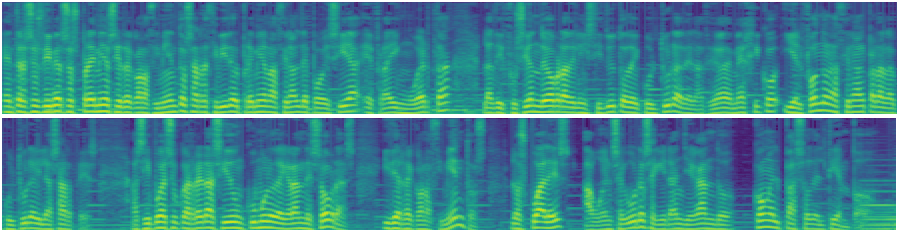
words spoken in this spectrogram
Entre sus diversos premios y reconocimientos ha recibido el Premio Nacional de Poesía Efraín Huerta, la difusión de obra del Instituto de Cultura de la Ciudad de México y el Fondo Nacional para la Cultura y las Artes. Así pues, su carrera ha sido un cúmulo de grandes obras y de reconocimientos, los cuales, a buen seguro, seguirán llegando con el paso del tiempo.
